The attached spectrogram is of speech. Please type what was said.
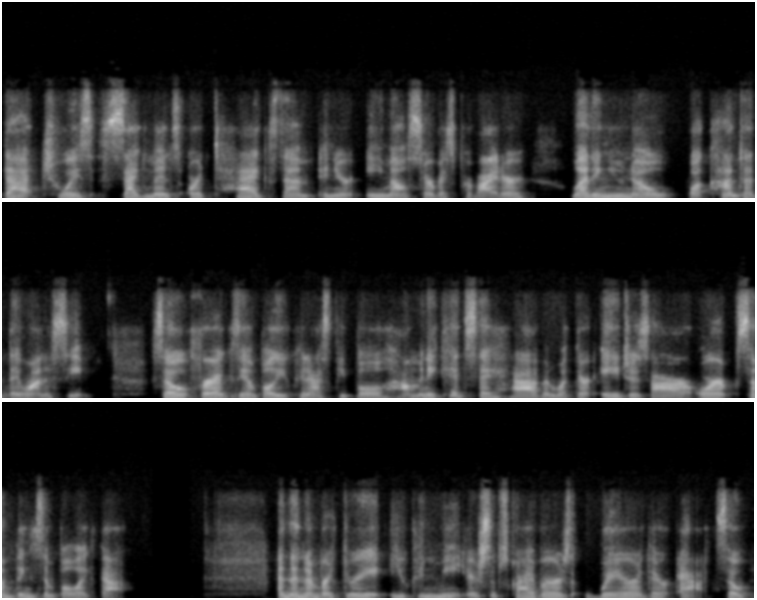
that choice segments or tags them in your email service provider, letting you know what content they want to see. So, for example, you can ask people how many kids they have and what their ages are, or something simple like that. And then number three, you can meet your subscribers where they're at. So,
